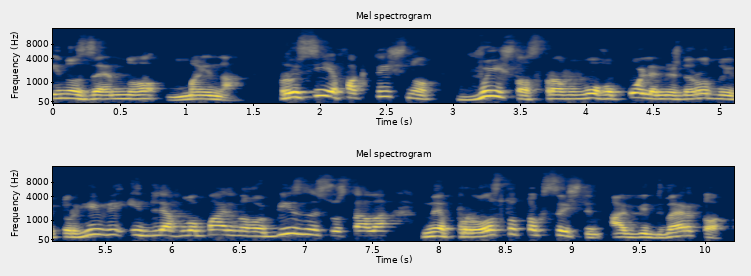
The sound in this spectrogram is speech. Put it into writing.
іноземного майна. Росія фактично вийшла з правового поля міжнародної торгівлі і для глобального бізнесу стала не просто токсичним, а відверто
